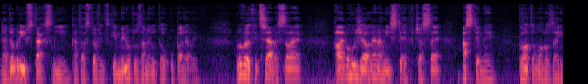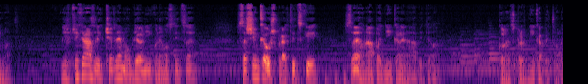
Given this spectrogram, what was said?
na dobrý vztah s ní katastroficky minutu za minutou upadaly. Mluvil chytře a veselé, ale bohužel ne na místě, v čase a s těmi, koho to mohlo zajímat. Když přicházeli k černému obdelníku nemocnice, Sašinka už prakticky svého nápadníka nenáviděla. Konec první kapitoly.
